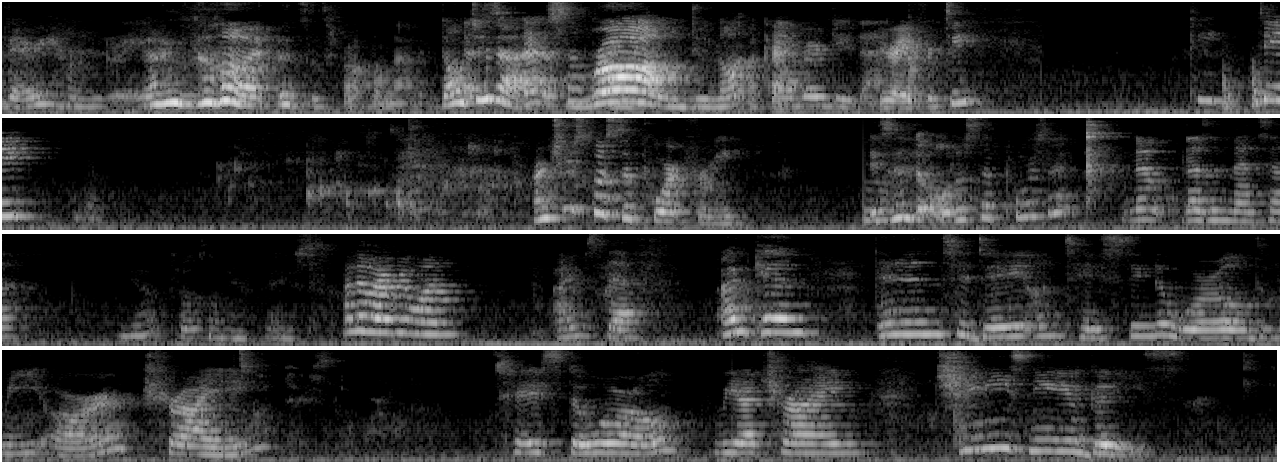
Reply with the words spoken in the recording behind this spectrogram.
I'm very hungry. I'm not. This is problematic. Don't do that. That's wrong. Do not Okay. ever do that. You ready for tea? Tea. Tea. Aren't you supposed to pour it for me? Isn't the oldest that pours it? No, doesn't matter. Yeah, it falls on your face. Hello everyone. I'm Steph. I'm Ken. And today on Tasting the World, we are trying Taste the world. Taste the World. We are trying Chinese New Year goodies.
